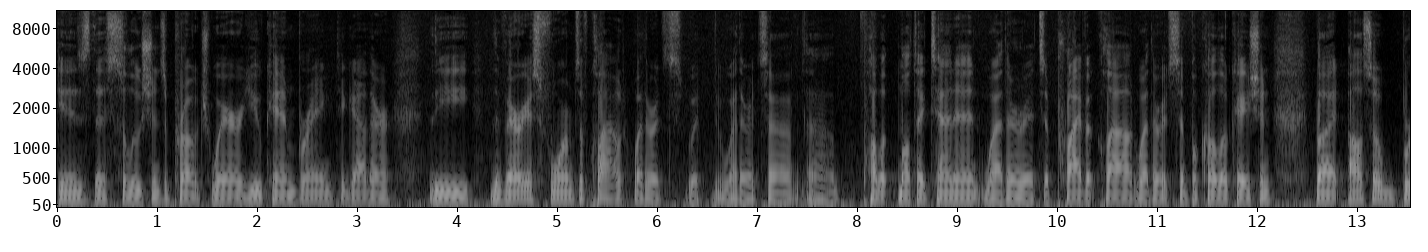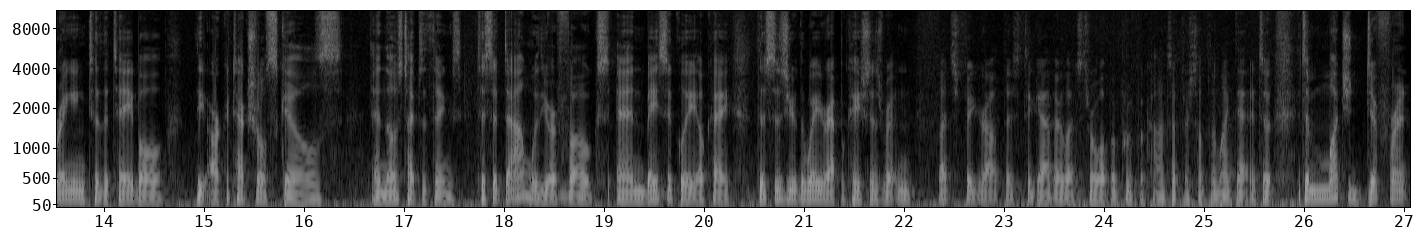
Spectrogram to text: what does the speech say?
is this solutions approach, where you can bring together the the various forms of cloud, whether it's with, whether it's a, a public multi-tenant, whether it's a private cloud, whether it's simple co-location, but also bringing to the table the architectural skills and those types of things to sit down with your folks and basically, okay, this is your, the way your application is written. Let's figure out this together. Let's throw up a proof of concept or something like that. It's a it's a much different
